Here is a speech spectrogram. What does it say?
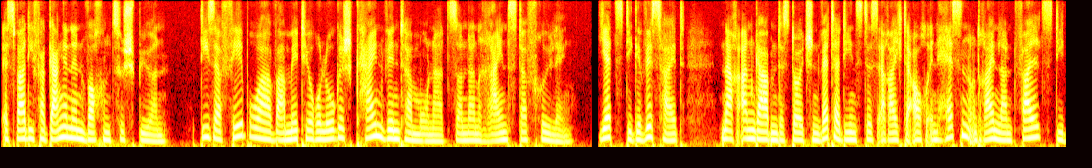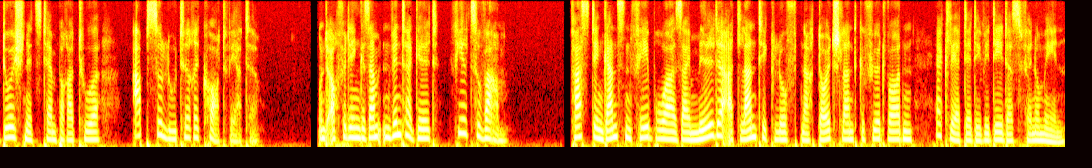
Es war die vergangenen Wochen zu spüren. Dieser Februar war meteorologisch kein Wintermonat, sondern reinster Frühling. Jetzt die Gewissheit, nach Angaben des deutschen Wetterdienstes erreichte auch in Hessen und Rheinland-Pfalz die Durchschnittstemperatur absolute Rekordwerte. Und auch für den gesamten Winter gilt viel zu warm. Fast den ganzen Februar sei milde Atlantikluft nach Deutschland geführt worden, erklärt der DVD das Phänomen.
